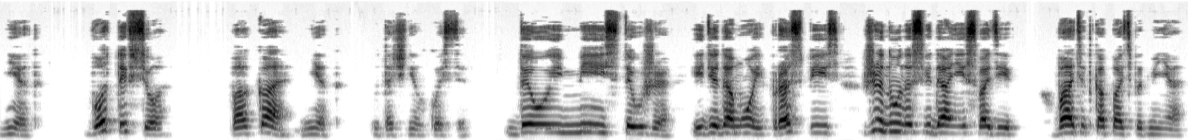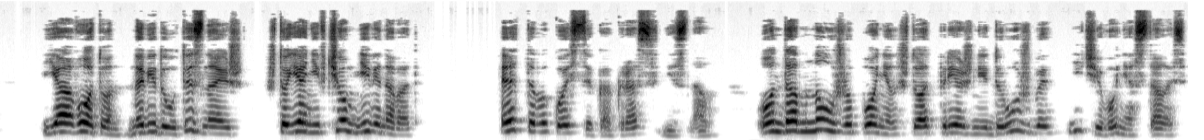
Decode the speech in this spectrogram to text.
«Нет. Вот и все. Пока нет», — уточнил Костя. «Да уймись ты уже! Иди домой, проспись, жену на свидание своди. Хватит копать под меня. Я вот он, на виду, ты знаешь, что я ни в чем не виноват». Этого Костя как раз не знал. Он давно уже понял, что от прежней дружбы ничего не осталось.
